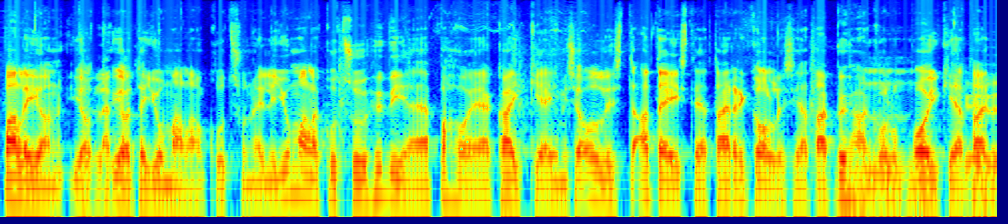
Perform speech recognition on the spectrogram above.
paljon, jo, Kyllä. joita Jumala on kutsunut. Eli Jumala kutsuu hyviä ja pahoja ja kaikkia ihmisiä, oli sitten ateisteja tai rikollisia tai pyhäkoulun Mm, poikia tai kyllä,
